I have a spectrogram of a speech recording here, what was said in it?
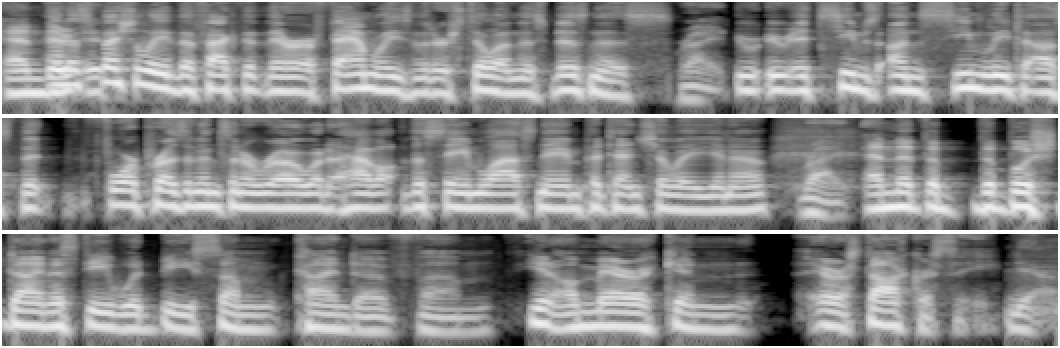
And, there, and especially the fact that there are families that are still in this business. Right. It, it seems unseemly to us that four presidents in a row would have the same last name potentially, you know? right, and that the the Bush dynasty would be some kind of um, you know American aristocracy. Yeah.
